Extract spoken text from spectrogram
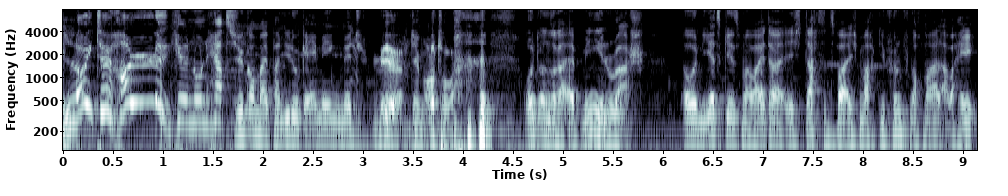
Leute, Hallöchen und herzlich willkommen bei Pandido Gaming mit mir, dem Otto und unserer App Minion Rush. Und jetzt geht's mal weiter. Ich dachte zwar, ich mache die 5 nochmal, aber hey,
